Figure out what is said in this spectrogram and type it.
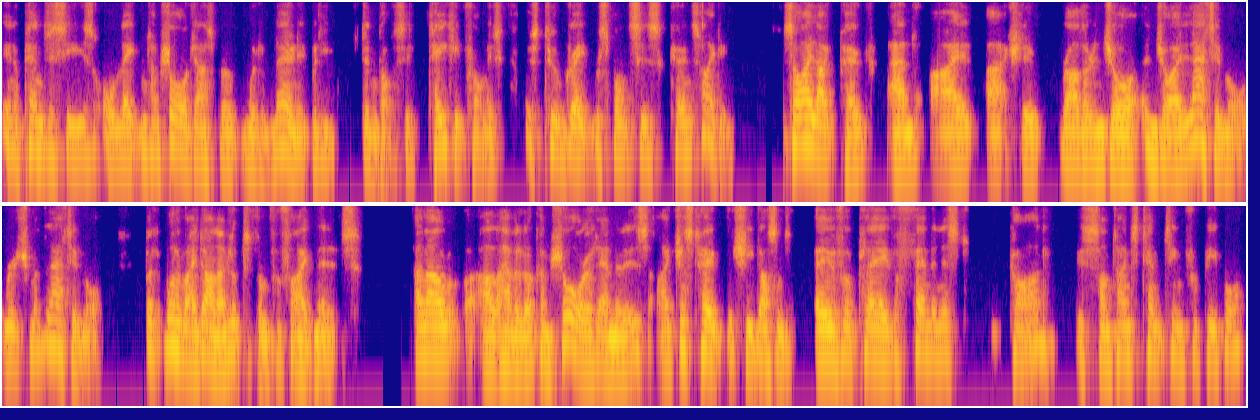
in appendices or latent. I'm sure Jasper would have known it, but he didn't obviously take it from it. There's two great responses coinciding. So I like Pope, and I actually rather enjoy enjoy Lattimore, Richmond Lattimore. But what have I done? I've looked at them for five minutes and I'll I'll have a look. I'm sure at Emily's. I just hope that she doesn't overplay the feminist card. It's sometimes tempting for people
